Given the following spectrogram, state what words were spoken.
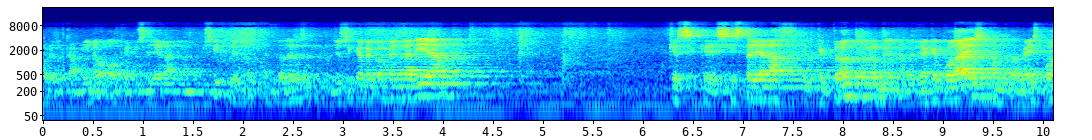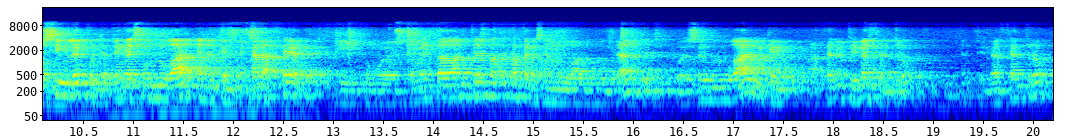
por el camino o que no se llegue a ningún sitio. ¿no? Entonces, yo sí que recomendaría que, que exista ya la, que pronto, en la medida que podáis, cuando lo veáis posible, pues ya tengáis un lugar en el que empezar a hacer. Y como os he comentado antes, no hace falta que sea un lugar muy grande, puede ser un lugar en el que hacer el primer centro, el primer centro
